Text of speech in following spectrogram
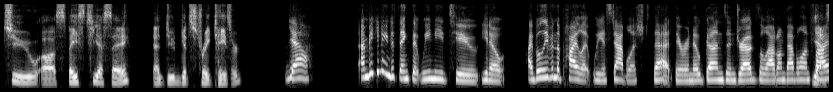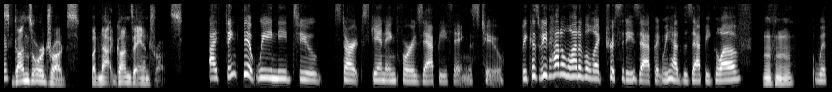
to uh, Space TSA. That dude gets straight tasered. Yeah. I'm beginning to think that we need to, you know, I believe in the pilot, we established that there are no guns and drugs allowed on Babylon 5. Yes, guns or drugs, but not guns and drugs. I think that we need to start scanning for zappy things too, because we've had a lot of electricity zapping. We had the zappy glove Mm-hmm. with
